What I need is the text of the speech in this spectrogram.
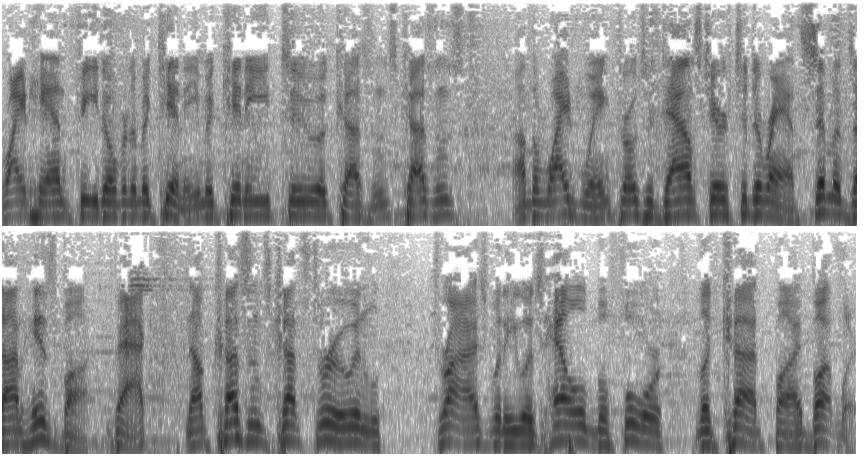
right hand feed over to McKinnie. McKinnie to Cousins. Cousins on the right wing throws it downstairs to Durant. Simmons on his back. Now Cousins cuts through and drives, but he was held before the cut by Butler.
